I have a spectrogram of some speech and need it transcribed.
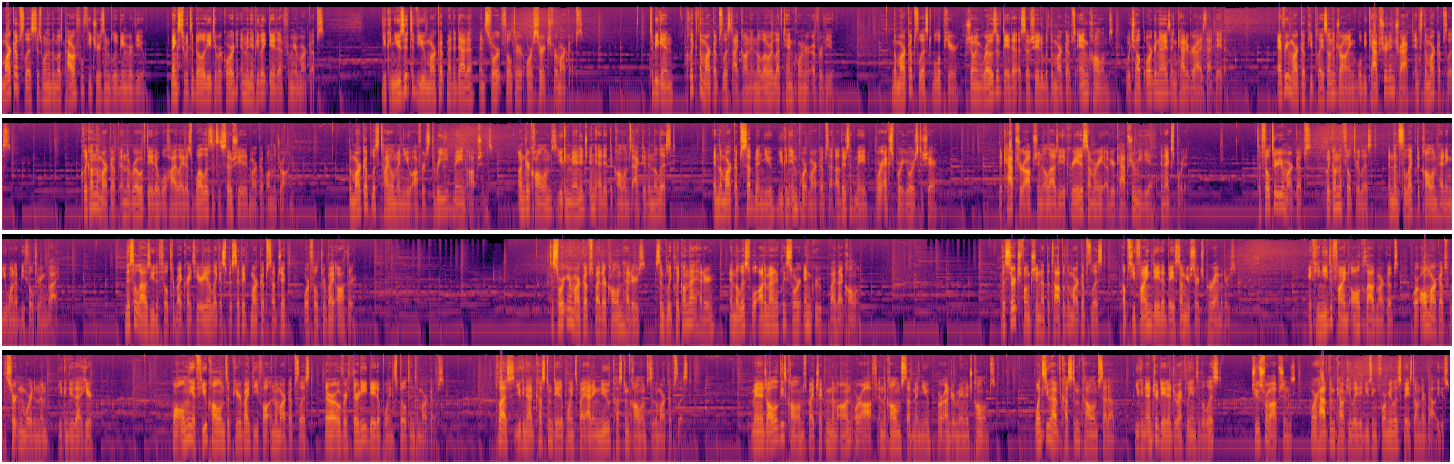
markups list is one of the most powerful features in Bluebeam Revu, thanks to its ability to record and manipulate data from your markups. You can use it to view markup metadata and sort, filter, or search for markups. To begin, click the markups list icon in the lower left-hand corner of Revu. The markups list will appear, showing rows of data associated with the markups and columns, which help organize and categorize that data. Every markup you place on a drawing will be captured and tracked into the markups list. Click on the markup and the row of data will highlight as well as its associated markup on the drawing. The markup list title menu offers three main options. Under columns, you can manage and edit the columns active in the list. In the Markup submenu, you can import markups that others have made or export yours to share. The Capture option allows you to create a summary of your capture media and export it. To filter your markups, click on the filter list and then select the column heading you want to be filtering by. This allows you to filter by criteria like a specific markup subject or filter by author. To sort your markups by their column headers, simply click on that header and the list will automatically sort and group by that column. The search function at the top of the markups list helps you find data based on your search parameters. If you need to find all cloud markups or all markups with a certain word in them, you can do that here. While only a few columns appear by default in the markups list, there are over 30 data points built into markups. Plus, you can add custom data points by adding new custom columns to the markups list. Manage all of these columns by checking them on or off in the Columns submenu or under Manage Columns. Once you have custom columns set up, you can enter data directly into the list, choose from options, or have them calculated using formulas based on their values.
